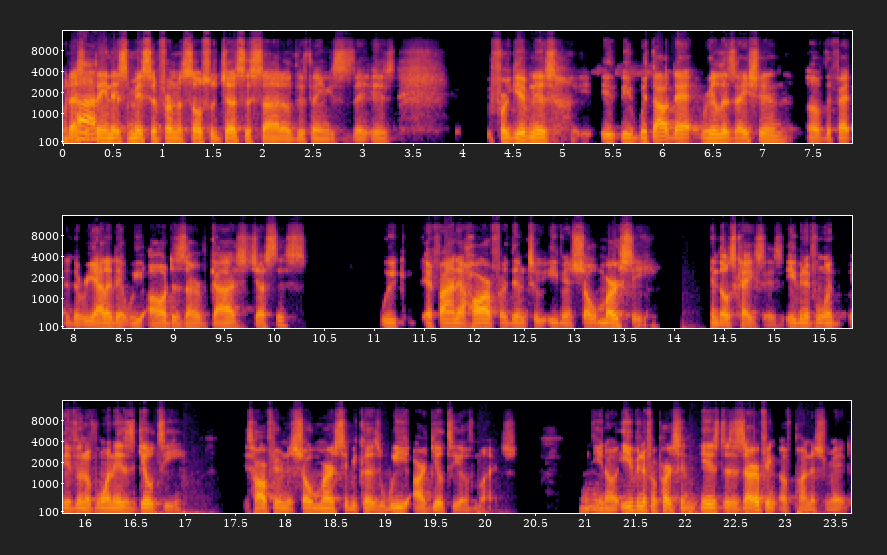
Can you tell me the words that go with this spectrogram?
Well, that's um, the thing that's missing from the social justice side of the thing is, is forgiveness. It, it, without that realization of the fact that the reality that we all deserve God's justice, we find it hard for them to even show mercy in those cases. Even if one, even if one is guilty, it's hard for them to show mercy because we are guilty of much. Mm-hmm. You know, even if a person is deserving of punishment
